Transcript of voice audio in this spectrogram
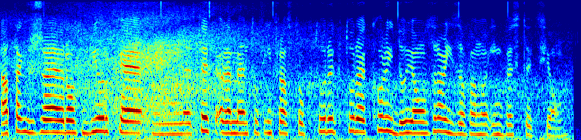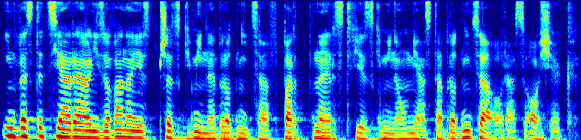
a także rozbiórkę mm, tych elementów infrastruktury, które kolidują z realizowaną inwestycją. Inwestycja realizowana jest przez gminę Brodnica w partnerstwie z gminą miasta Brodnica oraz Osiek.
